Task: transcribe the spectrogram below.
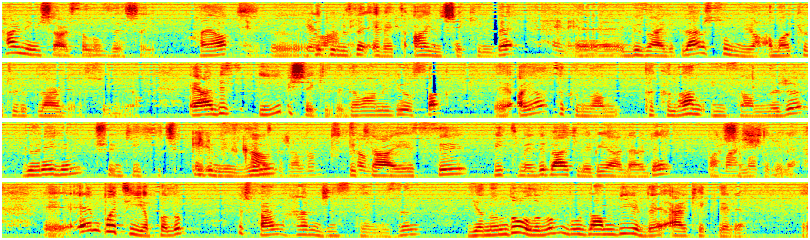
Her ne yaşarsanız yaşayın. Hayat Evet, e, hepimize edin. evet aynı şekilde Evet. e, güzellikler sunmuyor ama kötülükler de sunmuyor. Eğer biz iyi bir şekilde devam ediyorsak e, ayağa takılan, takılan insanları görelim çünkü hiçbirimizin hikayesi bitmedi. Belki de bir yerlerde başlamadı Başlıyor. bile. E, empati yapalım. Lütfen hem cinslerimizin yanında olalım. Buradan bir de erkeklere e,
